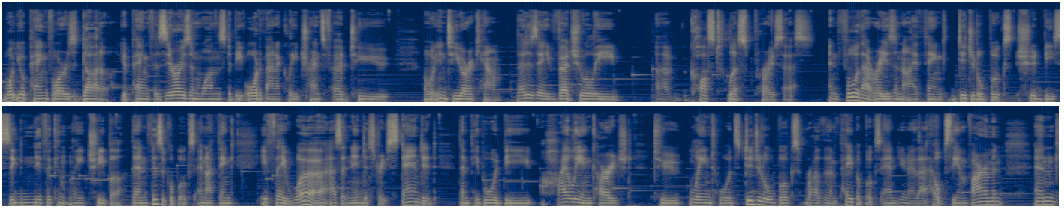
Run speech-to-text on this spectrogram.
what you're paying for is data. You're paying for zeros and ones to be automatically transferred to you or into your account. That is a virtually uh, costless process. And for that reason, I think digital books should be significantly cheaper than physical books. And I think if they were, as an industry standard, then people would be highly encouraged to lean towards digital books rather than paper books. And, you know, that helps the environment. And,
